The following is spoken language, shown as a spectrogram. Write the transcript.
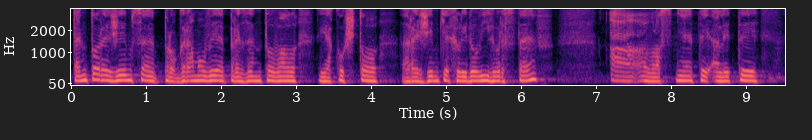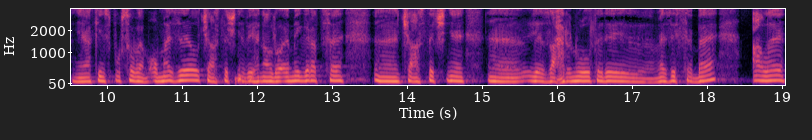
tento režim se programově prezentoval jakožto režim těch lidových vrstev a vlastně ty elity nějakým způsobem omezil, částečně vyhnal do emigrace, eh, částečně eh, je zahrnul tedy mezi sebe, ale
